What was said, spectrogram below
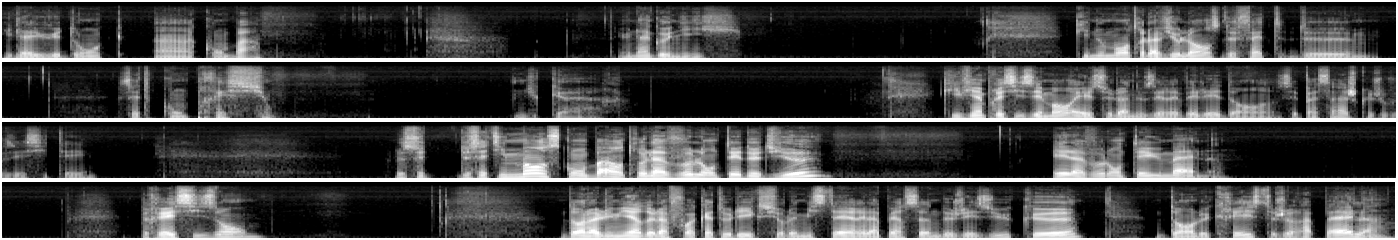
Il a eu donc un combat, une agonie, qui nous montre la violence de fait de cette compression du cœur, qui vient précisément, et cela nous est révélé dans ces passages que je vous ai cités, de, cet immense combat entre la volonté de Dieu et la volonté humaine. Précisons, dans la lumière de la foi catholique sur le mystère et la personne de Jésus, que dans le Christ, je rappelle,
